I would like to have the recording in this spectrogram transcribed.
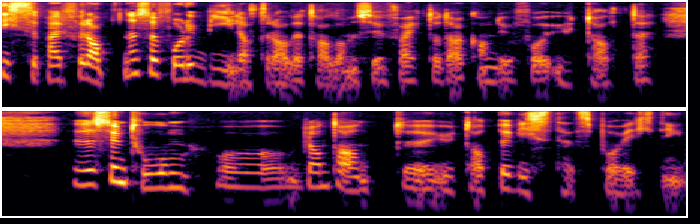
disse perforantene, så får du bilaterale talamusinfarkt, og da kan du jo få uttalte symptom, og bl.a. uttalt bevissthetspåvirkning.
